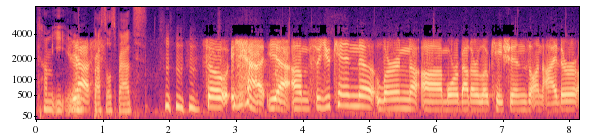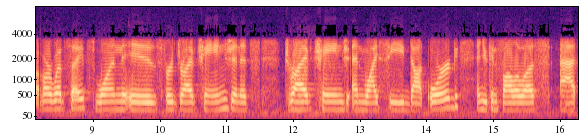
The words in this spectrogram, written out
Come eat your Yes. Brussels sprouts. So yeah, yeah. Um, so you can uh, learn uh, more about our locations on either of our websites. One is for Drive Change, and it's drivechangenyc.org, and you can follow us at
